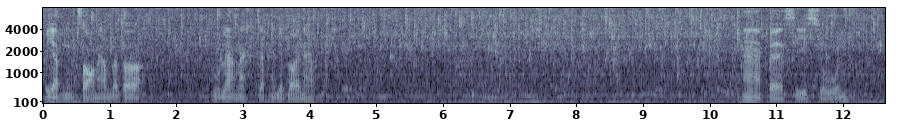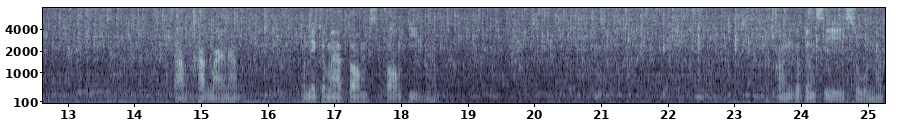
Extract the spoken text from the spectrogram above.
ประหยัดหนึ่งสองนะครับ แล้วก็รูดล่างนะ จัดให้เรียบร้อยนะครับห้าแปดสี่ศูนย์ ตามคาดหมายนะครับ วันนี้ก็มาตองตองอีกนะครับ ตอนนี้ก็เป็น 40 ครับ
